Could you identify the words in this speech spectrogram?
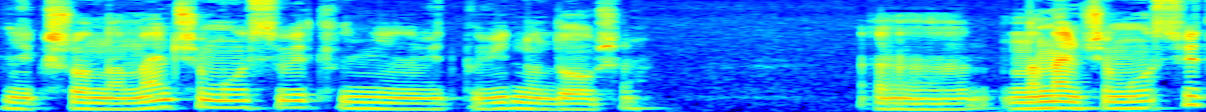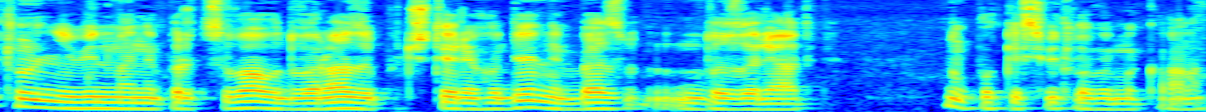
Якщо на меншому освітленні, відповідно довше. Е, На меншому освітленні він в мене працював два рази по 4 години без дозарядки. Ну, поки світло вимикало.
